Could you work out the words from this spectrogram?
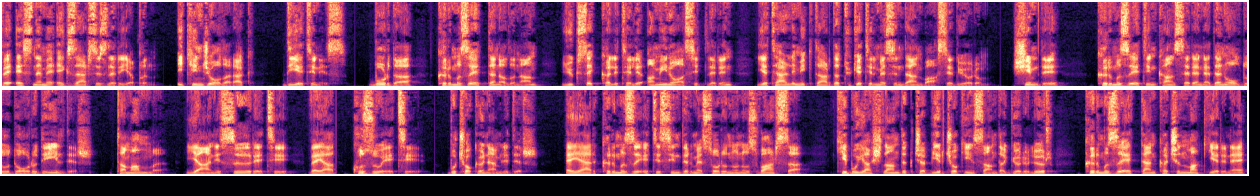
ve esneme egzersizleri yapın. İkinci olarak, diyetiniz. Burada kırmızı etten alınan yüksek kaliteli amino asitlerin yeterli miktarda tüketilmesinden bahsediyorum. Şimdi, kırmızı etin kansere neden olduğu doğru değildir. Tamam mı? Yani sığır eti veya kuzu eti. Bu çok önemlidir. Eğer kırmızı eti sindirme sorununuz varsa, ki bu yaşlandıkça birçok insanda görülür, kırmızı etten kaçınmak yerine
